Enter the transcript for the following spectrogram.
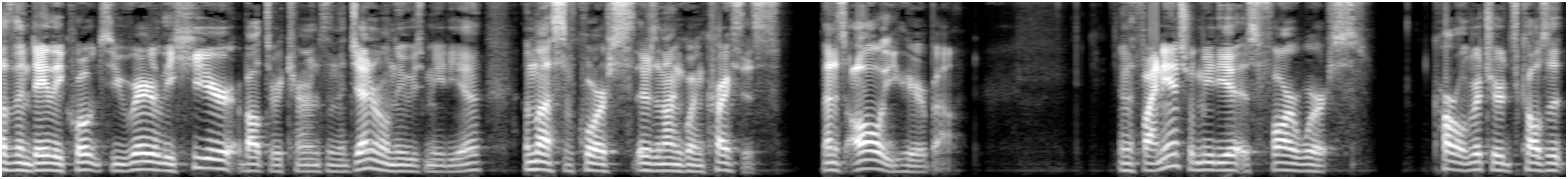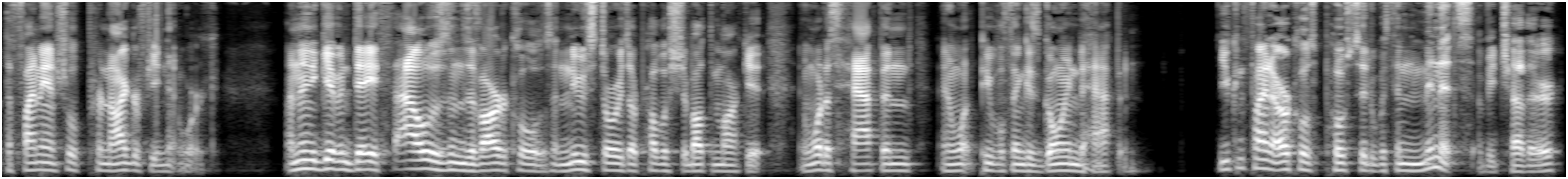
Other than daily quotes, you rarely hear about the returns in the general news media, unless, of course, there's an ongoing crisis. Then it's all you hear about. And the financial media is far worse. Carl Richards calls it the financial pornography network. On any given day, thousands of articles and news stories are published about the market and what has happened and what people think is going to happen. You can find articles posted within minutes of each other,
